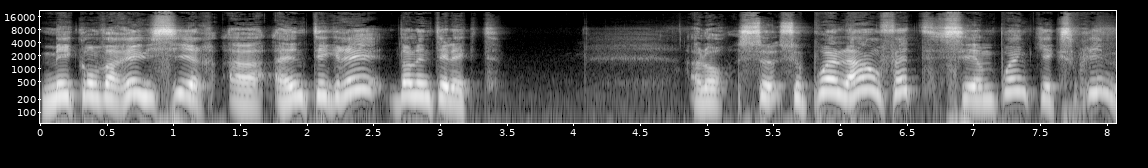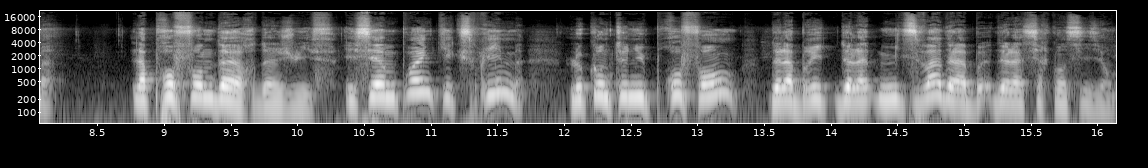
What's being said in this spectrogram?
mais qu'on va réussir à, intégrer dans l'intellect. Alors, ce, ce point-là, en fait, c'est un point qui exprime la profondeur d'un juif. Et c'est un point qui exprime le contenu profond de la, mitzvah de la, circoncision.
